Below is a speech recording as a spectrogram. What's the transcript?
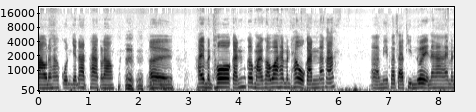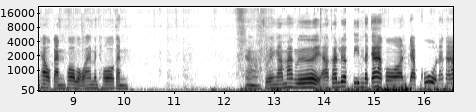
ลาวนะคะกลจะนาดภาคลาวเออให้มันเทอกัน ก็หมายความว่าให้มันเท่ากันนะคะอ่ามีภาษาถิ่นด้วยนะคะให้มันเท่ากัน พ่อบอกว่าให้มันเทอกันอ่าสวยงามมากเลยอ่าคัดเลือกตีนตะกร้าก่อนจับคู่นะคะ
